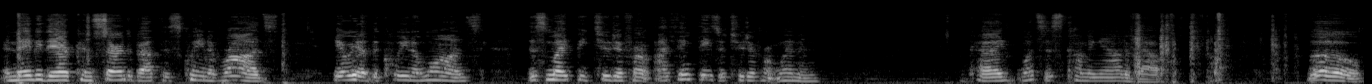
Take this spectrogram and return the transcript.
And maybe they're concerned about this Queen of Rods. Here we have the Queen of Wands. This might be two different, I think these are two different women. Okay, what's this coming out about? Whoa.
